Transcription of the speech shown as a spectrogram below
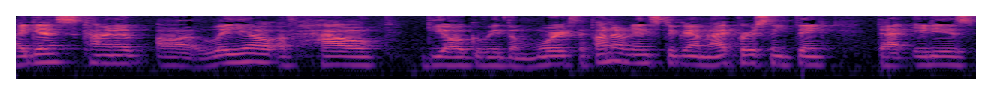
I guess, kind of uh, layout of how the algorithm works. I found out on Instagram and I personally think that it is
